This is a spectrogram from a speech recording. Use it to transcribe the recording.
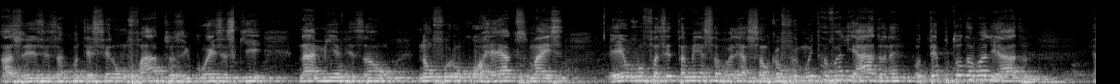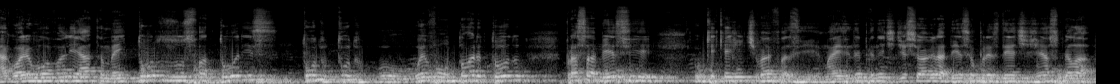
Às vezes aconteceram fatos e coisas que, na minha visão, não foram corretos, mas eu vou fazer também essa avaliação, que eu fui muito avaliado, né? O tempo todo avaliado. Agora eu vou avaliar também todos os fatores tudo, tudo, o, o envoltório todo, para saber se o que, que a gente vai fazer. Mas, independente disso, eu agradeço ao presidente Gerson pela,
